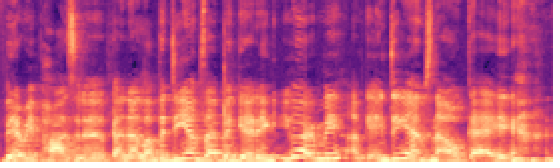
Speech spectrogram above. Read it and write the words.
Very positive. And I love the DMs I've been getting. You heard me? I'm getting DMs now, okay?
